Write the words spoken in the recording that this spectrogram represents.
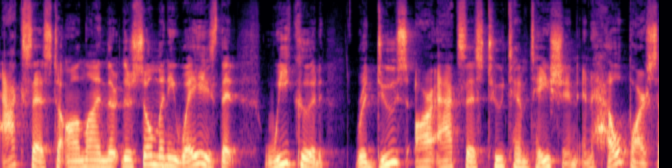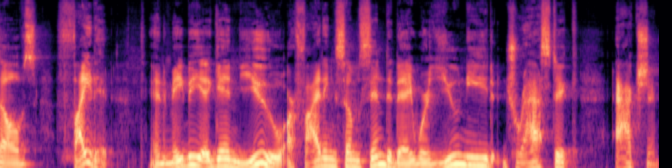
access to online. There, there's so many ways that we could reduce our access to temptation and help ourselves fight it. And maybe again, you are fighting some sin today where you need drastic action.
